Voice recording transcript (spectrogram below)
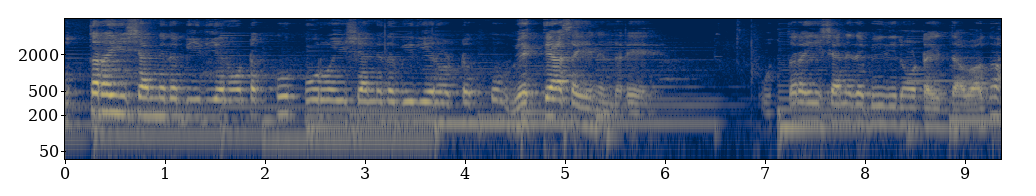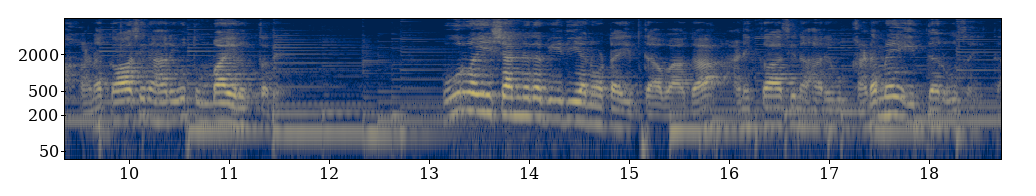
ಉತ್ತರ ಈಶಾನ್ಯದ ಬೀದಿಯ ನೋಟಕ್ಕೂ ಪೂರ್ವ ಈಶಾನ್ಯದ ಬೀದಿಯ ನೋಟಕ್ಕೂ ವ್ಯತ್ಯಾಸ ಏನೆಂದರೆ, ಉತ್ತರ ಈಶಾನ್ಯದ ಬೀದಿ ನೋಟ ಇದ್ದಾವಾಗ ಹಣಕಾಸಿನ ಹರಿವು ತುಂಬ ಇರುತ್ತದೆ. ಪೂರ್ವ ಈಶಾನ್ಯದ ಬೀದಿಯ ನೋಟ ಇದ್ದಾವಾಗ ಹಣಕಾಸಿನ ಹರಿವು ಕಡಿಮೆ ಇದ್ದರೂ ಸಹಿತ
